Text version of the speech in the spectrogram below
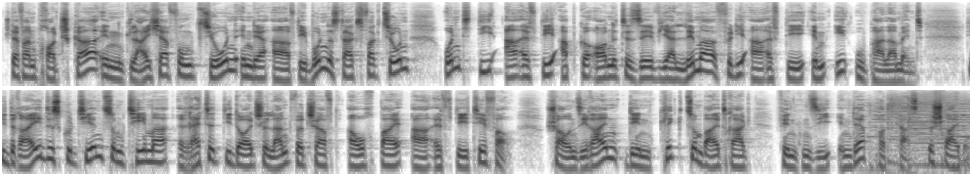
Stefan Protschka in gleicher Funktion in der AfD-Bundestagsfraktion und die AfD-Abgeordnete Silvia Limmer für die AfD im EU-Parlament. Die drei diskutieren zum Thema Rettet die deutsche Landwirtschaft auch bei AfD TV. Schauen Sie rein, den Klick zum Beitrag finden Sie in der Podcast-Beschreibung.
